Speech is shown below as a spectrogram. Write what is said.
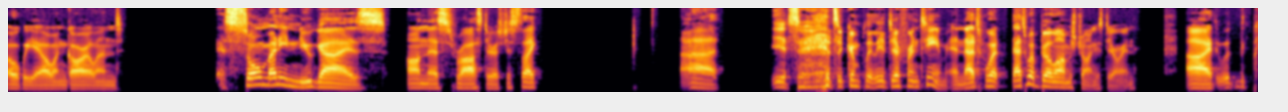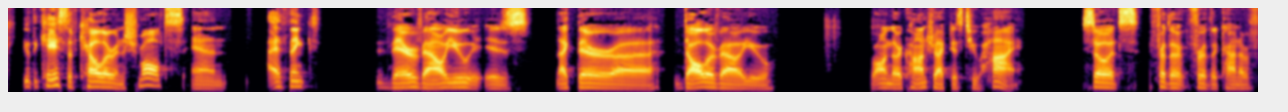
OBO and Garland. So many new guys on this roster. It's just like uh it's a, it's a completely different team, and that's what that's what Bill Armstrong is doing. Uh, with the, with the case of Keller and Schmaltz, and I think their value is like their uh, dollar value on their contract is too high. So it's for the for the kind of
